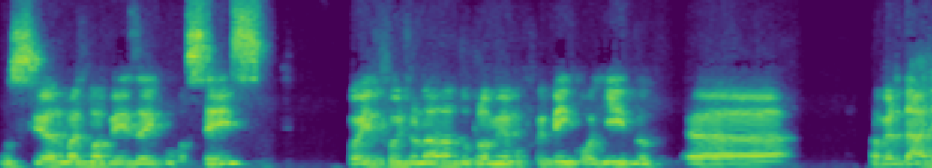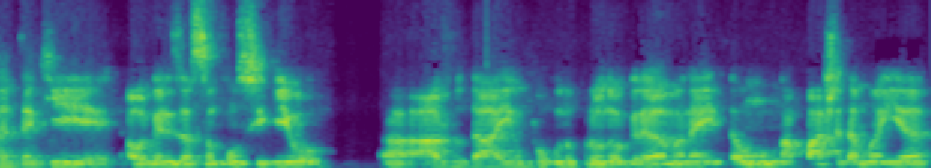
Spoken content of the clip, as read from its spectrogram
Luciano, mais uma vez aí com vocês. Foi, foi jornada dupla mesmo, foi bem corrido. Uh, na verdade, até que a organização conseguiu ajudar aí um pouco no cronograma, né? Então, na parte da manhã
